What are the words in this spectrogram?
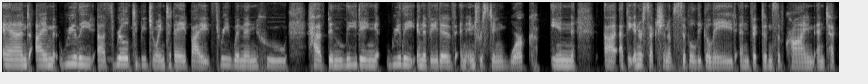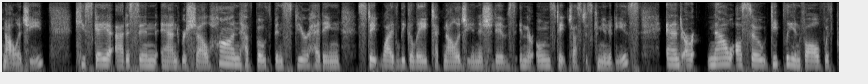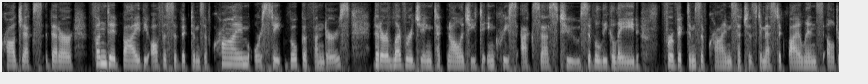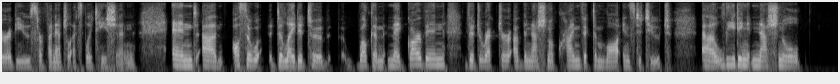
And I'm really uh, thrilled to be joined today by three women who have been leading really innovative and interesting work in uh, at the intersection of civil legal aid and victims of crime and technology. Quisqueya Addison and Rochelle Hahn have both been spearheading statewide legal aid technology initiatives in their own state justice communities and are now also deeply involved with projects that are funded by the Office of Victims of Crime or state VOCA funders that are leveraging technology to increase access to civil legal aid for victims of crime such as domestic violence, elder abuse, or financial. And um, also delighted to welcome Meg Garvin, the director of the National Crime Victim Law Institute, uh, leading national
